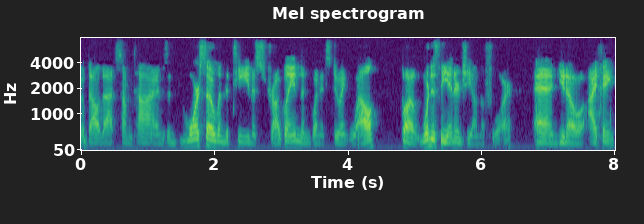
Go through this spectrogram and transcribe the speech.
about that sometimes and more so when the team is struggling than when it's doing well. But what is the energy on the floor? And, you know, I think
